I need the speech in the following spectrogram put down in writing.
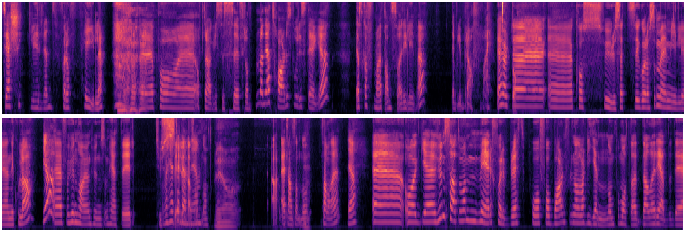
Så jeg er skikkelig redd for å feile eh, på eh, oppdragelsesfronten. Men jeg tar det store steget. Jeg skaffer meg et ansvar i livet. Det blir bra for meg. Jeg hørte eh, Kåss Furuseths i går også, med Emilie Nicolas. Ja. Eh, for hun har jo en hund som heter Tussi. Hva heter den igjen? sånt ja. Ja, et eller annet sånt noe. Samme det. Ja. Eh, og eh, hun sa at hun var mer forberedt på å få barn, for hun hadde vært gjennom på en måte det allerede det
